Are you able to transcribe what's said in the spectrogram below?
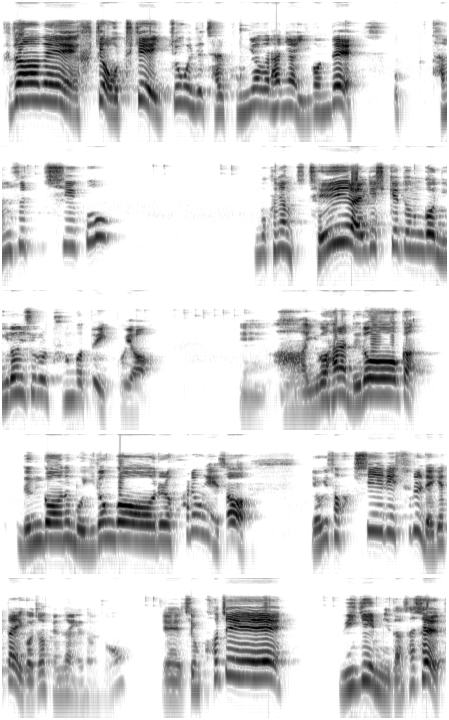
그 다음에 흑이 어떻게 이쪽을 이제 잘 공략을 하냐 이건데 뭐 단수 치고 뭐 그냥 제일 알기 쉽게 두는 건 이런 식으로 두는 것도 있고요. 예, 아 이거 하나 늘어가 는 거는 뭐 이런 거를 활용해서 여기서 확실히 수를 내겠다 이거죠 변상일 선수. 예, 지금 커제의 위기입니다. 사실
